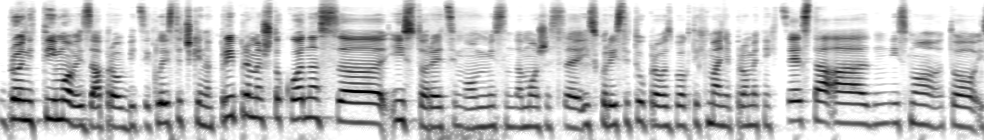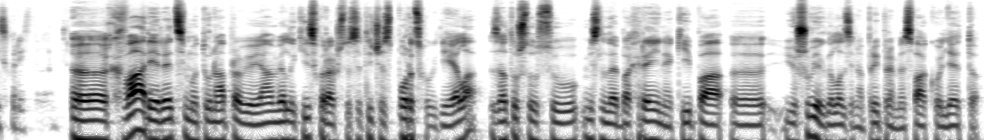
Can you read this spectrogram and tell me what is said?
brojni timovi zapravo biciklistički na pripreme, što kod nas isto recimo mislim da može se iskoristiti upravo zbog tih manje prometnih cesta, a nismo to iskoristili. Uh, Hvar je recimo tu napravio jedan veliki iskorak što se tiče sportskog dijela, zato što su, mislim da je Bahrein ekipa uh, još uvijek dolazi na pripreme svako ljeto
